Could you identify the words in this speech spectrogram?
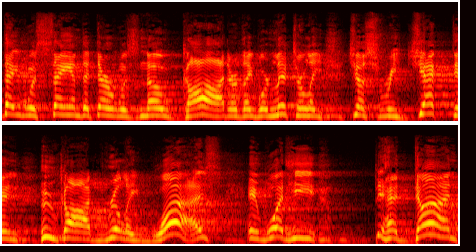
they were saying that there was no God or they were literally just rejecting who God really was and what he had done.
